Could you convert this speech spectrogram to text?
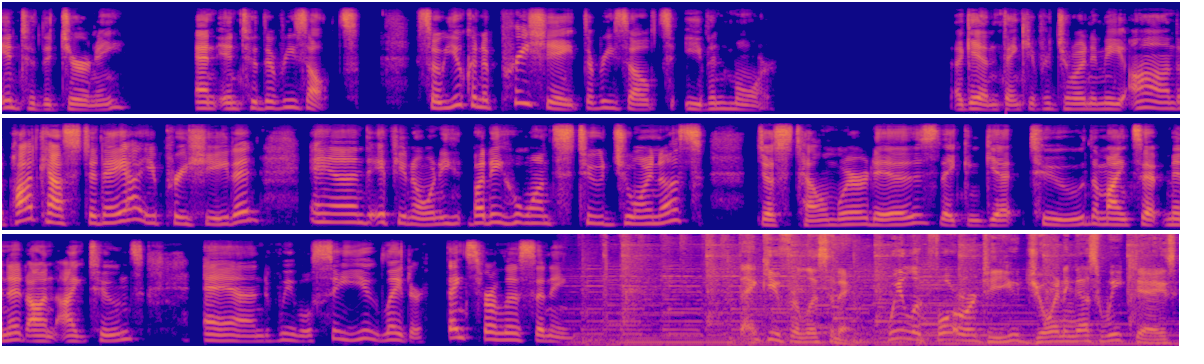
into the journey and into the results so you can appreciate the results even more. Again, thank you for joining me on the podcast today. I appreciate it. And if you know anybody who wants to join us, just tell them where it is. They can get to the Mindset Minute on iTunes, and we will see you later. Thanks for listening. Thank you for listening. We look forward to you joining us weekdays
